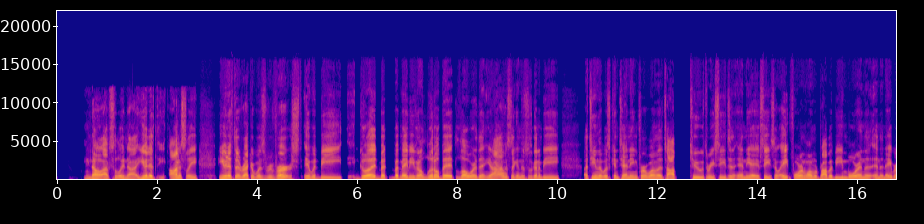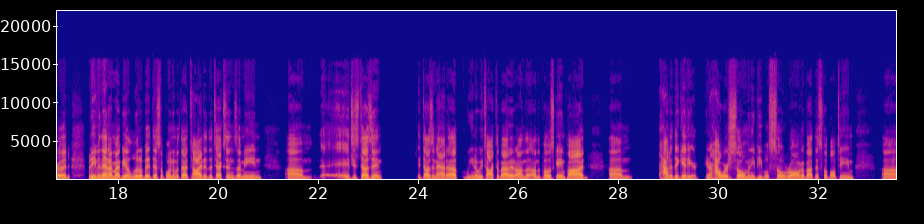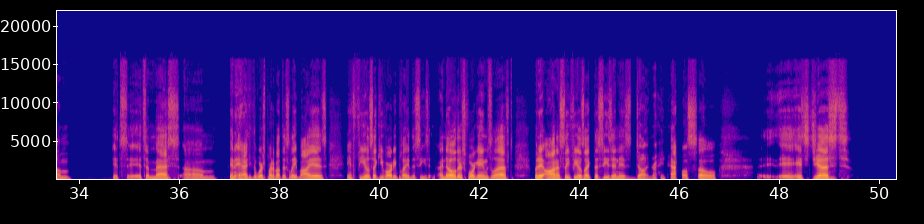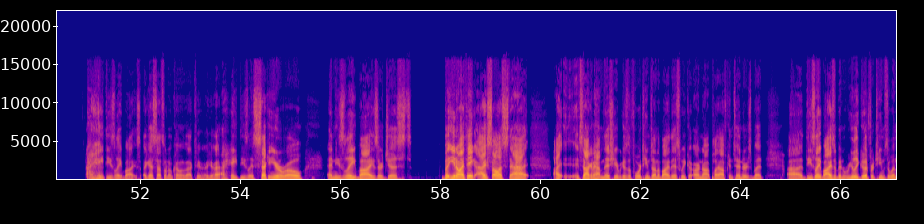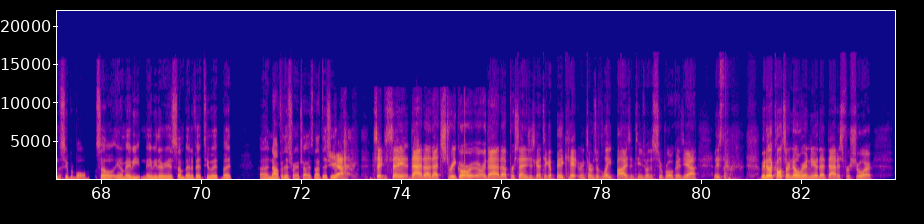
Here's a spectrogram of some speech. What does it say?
No, absolutely not. Even if, honestly, even if the record was reversed, it would be good, but but maybe even a little bit lower than you know. I was thinking this was going to be a team that was contending for one of the top two, three seeds in, in, the AFC. So eight, four, and one would probably be more in the in the neighborhood. But even then, I might be a little bit disappointed with that tie to the Texans. I mean, um, it just doesn't it doesn't add up. We, you know, we talked about it on the on the post game pod. Um, how did they get here? You know, how were so many people so wrong about this football team? Um, it's it's a mess. Um, and, and I think the worst part about this late bye is it feels like you've already played the season. I know there's four games left, but it honestly feels like the season is done right now. So it, it's just I hate these late byes. I guess that's what I'm coming back to right here. I, I hate these. It's second year in a row, and these late byes are just. But you know, I think I saw a stat. I it's not going to happen this year because the four teams on the bye this week are not playoff contenders. But uh, these late byes have been really good for teams to win the Super Bowl. So you know, maybe maybe there is some benefit to it, but uh, not for this franchise, not this year. Yeah, safe to say that uh, that streak or or that uh, percentage is going to take a big hit in terms of late byes and teams win the Super Bowl. Because yeah, at least the, we know the Colts are nowhere near that. That is for sure.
